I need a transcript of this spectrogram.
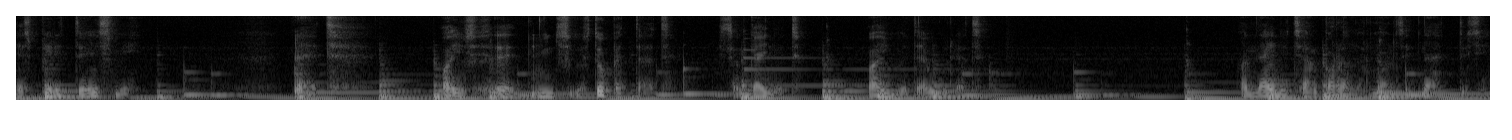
ja spiritualismi need vaimsed, mingisugused õpetajad, kes on käinud, vaimude uurijad, on näinud seal paranormaalseid nähtusi.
